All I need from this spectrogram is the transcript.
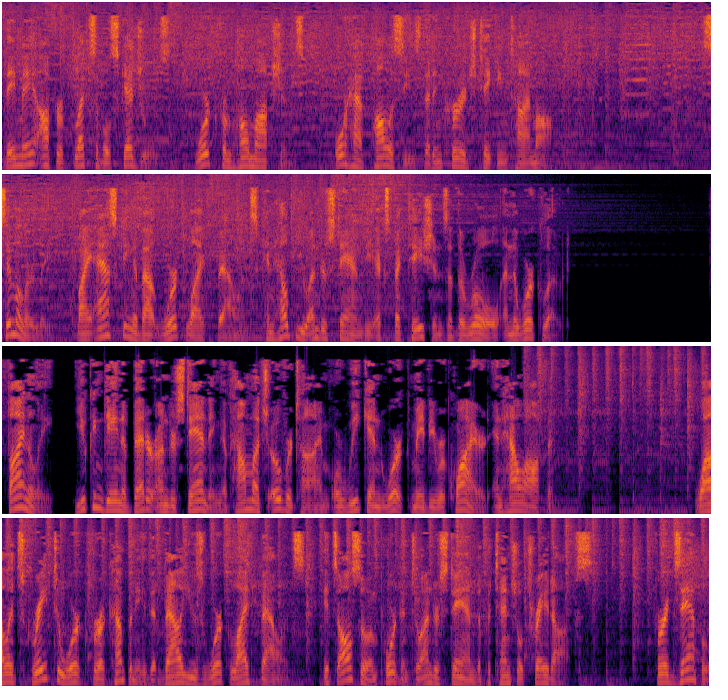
they may offer flexible schedules, work-from-home options, or have policies that encourage taking time off. Similarly, by asking about work-life balance can help you understand the expectations of the role and the workload. Finally, you can gain a better understanding of how much overtime or weekend work may be required and how often. While it's great to work for a company that values work-life balance, it's also important to understand the potential trade-offs. For example,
